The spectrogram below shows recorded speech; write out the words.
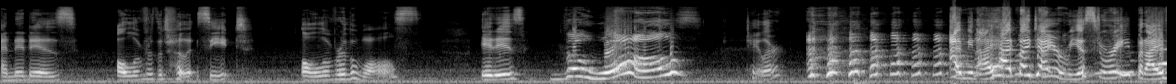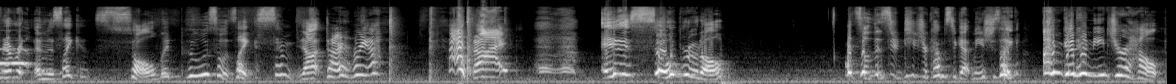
and it is all over the toilet seat, all over the walls. It is The walls. Taylor. I mean, I had my diarrhea story, but I've never, and it's like solid poo, so it's like some, not diarrhea. I, it is so brutal. And so student teacher comes to get me. She's like, I'm gonna need your help.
